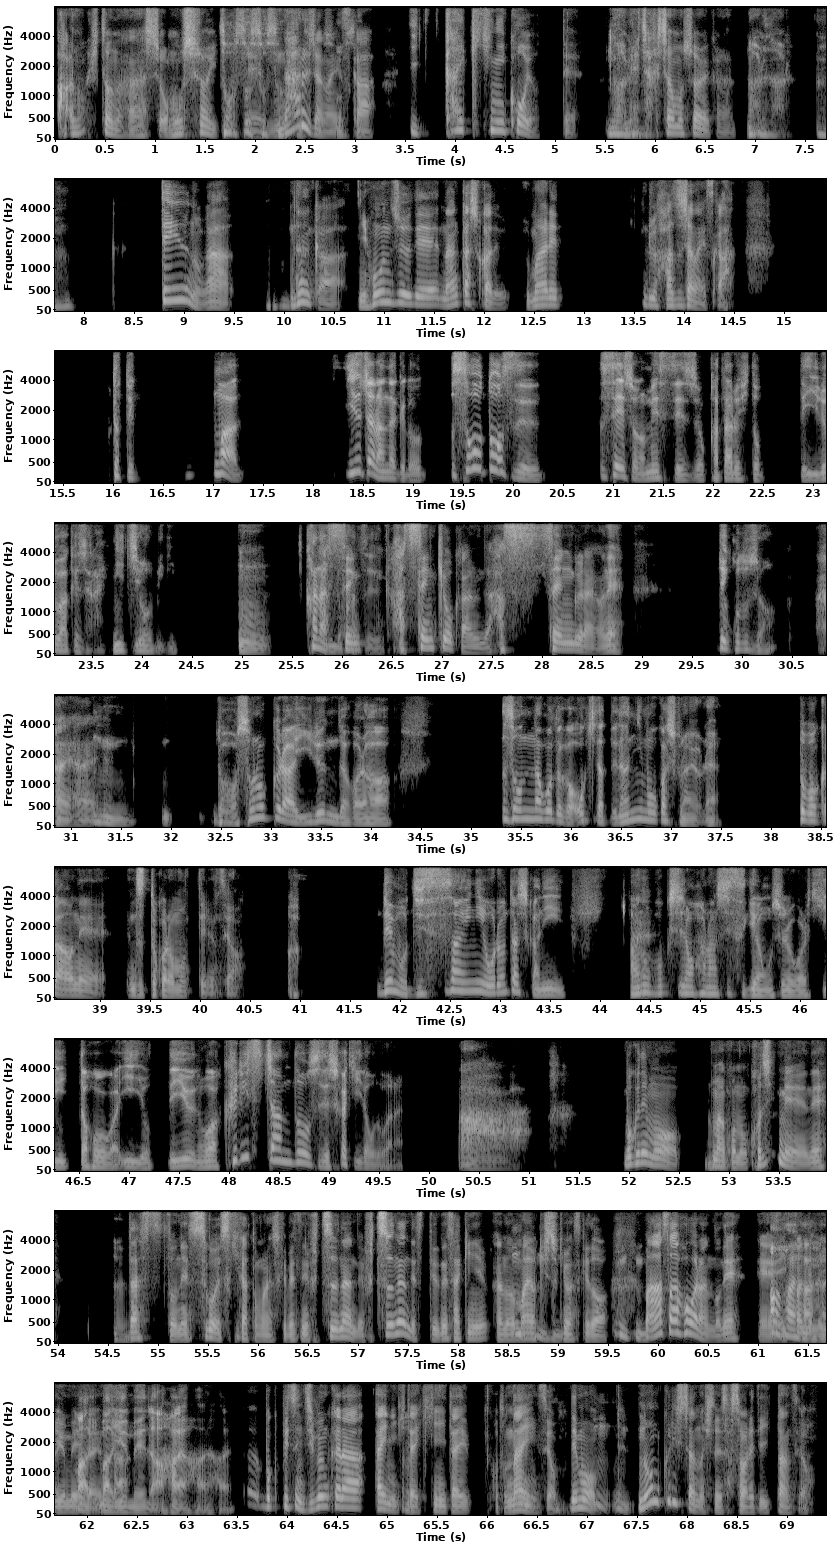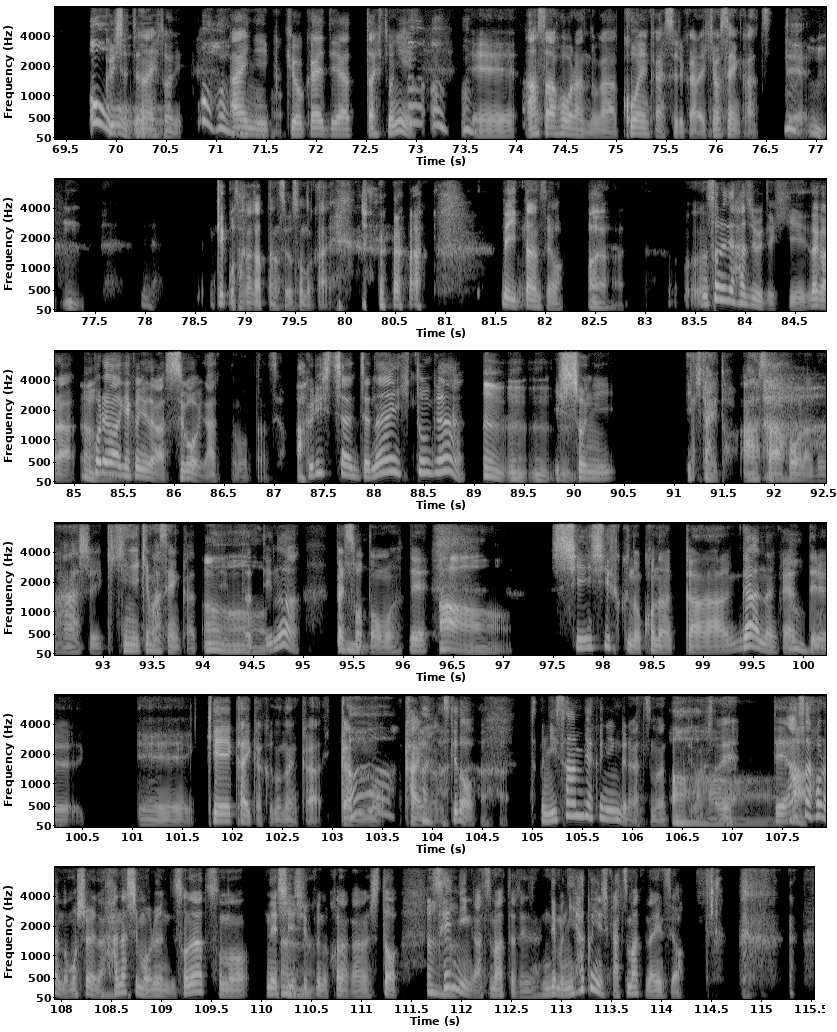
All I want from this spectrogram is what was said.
あの人の話面白いってそうそうそうそうなるじゃないですか。一回聞きに行こうよって。なめちゃくちゃ面白いから。っなるなる。うん。ていうのが、なんか日本中で何か所かで生まれるはずじゃないですか。だって、まあ、言うちゃなんだけど、相当数聖書のメッセージを語る人っているわけじゃない？日曜日に。うん。かなりの数。っ8000、8000教会あるんで、8000ぐらいはね。ていうことじゃん？はいはい。うん。だから、そのくらいいるんだから、そんなことが起きたって何にもおかしくないよね。と僕はね、ずっとこれ思ってるんですよ。でも実際に俺も確かに、あのはい牧師の話すげえ面白いから聞いた方がいいよっていうのは、クリスチャン同士でしか聞いたことがない。ああ。僕でも、うんまあこの個人名ね、うん出すとね、すごい好きかと思うんですけど、別に普通なんで、普通なんですっていうね、先にあのうん前置きしておきますけど、ままあアーサー・ホーランドね、えーあ一般でも有名じゃないですか。まあ、まあ有名な。はいはいはい。僕別に自分から会いに行きたい、聞きに行きたいことないんですよ。でも、ノンクリスチャンの人に誘われて行ったんですよ。クリスチャンじゃない人に。会いに行く教会で出会った人に、えーアーサー・ホーランドが講演会するから行きませんかっつって、うんうん結構高かったんですよ、その会。で、行ったんですよ。はいはい。それで初めて聞き、だからうん、これは逆にだからすごいなって思ったんですよ。あクリスチャンじゃない人が。一緒に行きたいと。アーサー・ホーランドの話聞きに行きませんかって言ったっていうのは、やっぱり相当思う。で、あ紳士服のコナカがなんかやってる、えー経営改革のなんか一あ。環の会なんですけど、多分2、300人ぐらい集まってましたね。あで、アーサー・ーホーランド面白いのは話もるんで、その後そのね、紳士服のコナカの話と、1000人が集まったって、でも200人しか集まってないんですよ。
